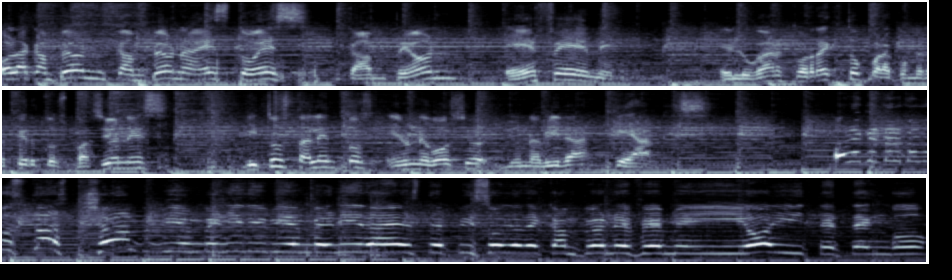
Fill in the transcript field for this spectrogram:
Hola campeón, campeona, esto es Campeón FM, el lugar correcto para convertir tus pasiones y tus talentos en un negocio y una vida que ames. Hola, ¿qué tal? ¿Cómo estás, champ? Bienvenido y bienvenida a este episodio de Campeón FM y hoy te tengo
